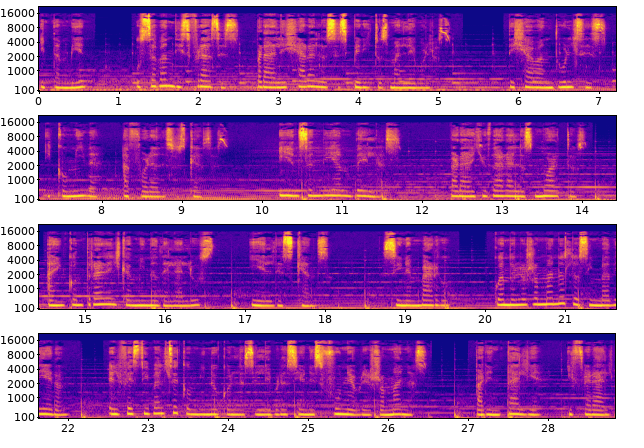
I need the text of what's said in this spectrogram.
y también usaban disfraces para alejar a los espíritus malévolos. Dejaban dulces y comida afuera de sus casas y encendían velas para ayudar a los muertos a encontrar el camino de la luz y el descanso. Sin embargo, cuando los romanos los invadieron, el festival se combinó con las celebraciones fúnebres romanas, Parentalia y Feralia,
